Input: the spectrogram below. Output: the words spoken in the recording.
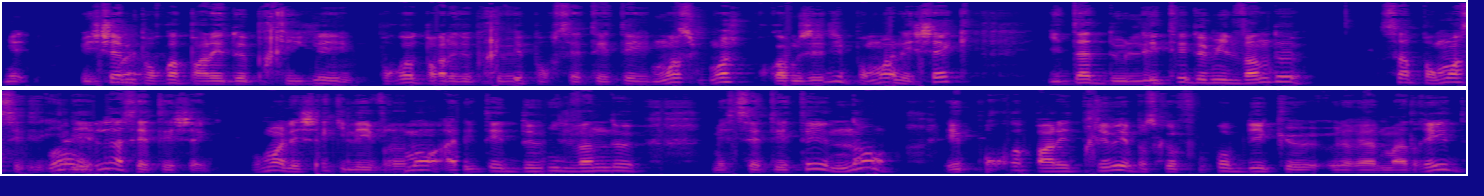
mais pourquoi parler de privé? Pourquoi parler de privé pour cet été? Moi, moi, comme j'ai dit, pour moi, l'échec, il date de l'été 2022. Ça, pour moi, c'est, il est là cet échec. Pour moi, l'échec, il est vraiment à l'été 2022. Mais cet été, non. Et pourquoi parler de privé? Parce qu'il ne faut pas oublier que le Real Madrid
